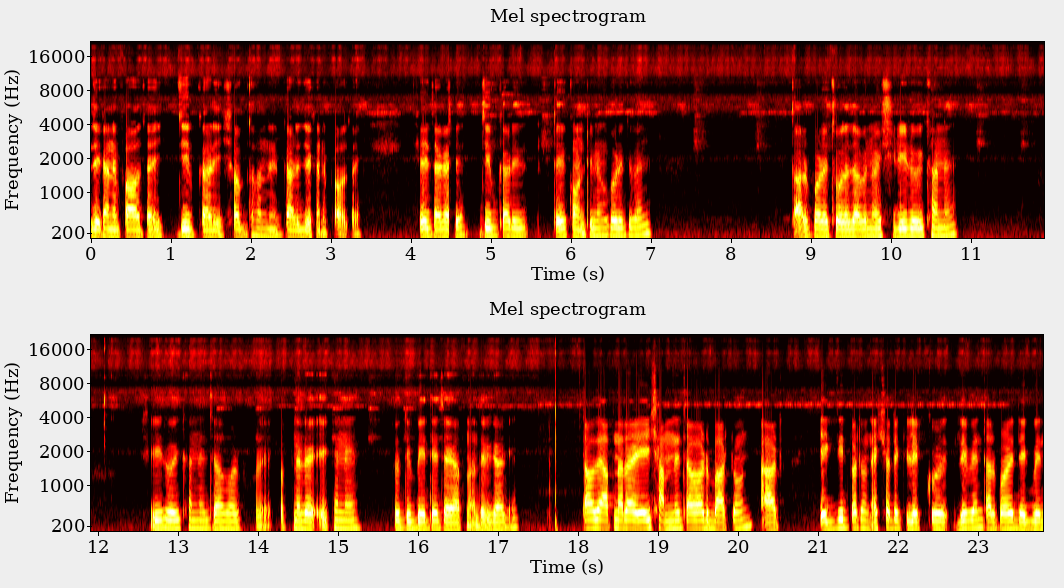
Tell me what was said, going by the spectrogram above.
যেখানে পাওয়া যায় জিপ গাড়ি, সব ধরনের গাড়ি যেখানে পাওয়া যায়, সেই জায়গায় জিপ গাড়িতে কন্টিনিউ করে দিবেন। তারপরে চলে যাবেন ওই সিঁড়ির ওইখানে। সিঁড়ির ওইখানে যাওয়ার পরে আপনারা এখানে যদি বেঁধে যায় আপনাদের গাড়ি, তাহলে আপনারা এই সামনে যাওয়ার বাটন আর এক্সিট বাটন একসাথে ক্লিক করে দেবেন, তারপরে দেখবেন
